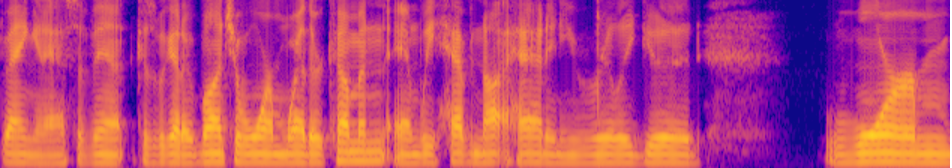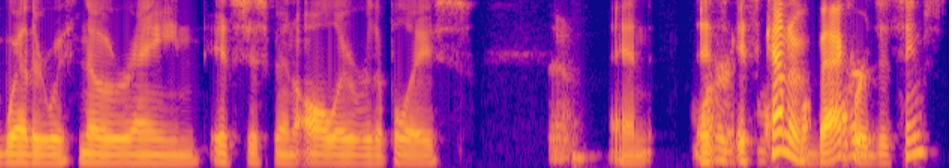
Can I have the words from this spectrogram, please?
banging ass event because we got a bunch of warm weather coming, and we have not had any really good warm weather with no rain. It's just been all over the place, Yeah. and it's Water's- it's kind of backwards. It seems.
